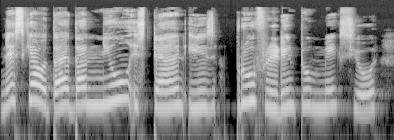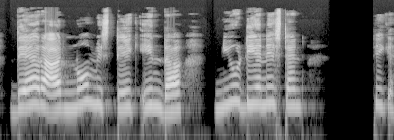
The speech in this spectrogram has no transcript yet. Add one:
नेक्स्ट क्या होता है? The new stand is proof reading to make sure there are no mistake in the new DNA stand ठीक है,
